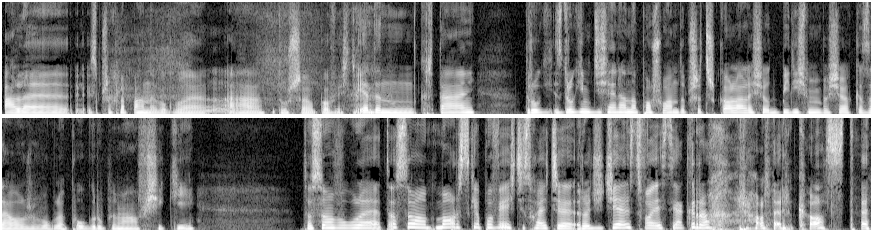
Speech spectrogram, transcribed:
ale jest przechlapany w ogóle. A, dłuższa opowieść. Jeden krtań, drugi, z drugim dzisiaj rano poszłam do przedszkola, ale się odbiliśmy, bo się okazało, że w ogóle pół grupy ma owsiki. To są w ogóle, to są morskie opowieści. Słuchajcie, rodzicielstwo jest jak ro roller coaster.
